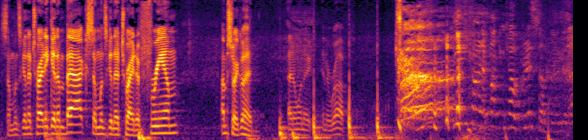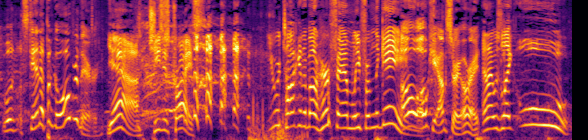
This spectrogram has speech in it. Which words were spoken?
Someone's going to try to get them back. Someone's going to try to free them. I'm sorry. Go ahead. I don't want to interrupt. Trying to fucking tell Chris something. Well, stand up and go over there. Yeah. Jesus Christ. You were talking about her family from the game. Oh, okay. I'm sorry. All right. And I was like, ooh,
